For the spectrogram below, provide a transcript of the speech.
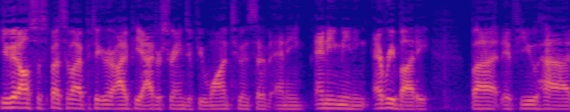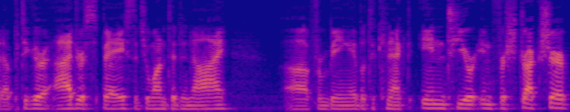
You could also specify a particular IP address range if you want to instead of any, any meaning everybody. But if you had a particular address space that you wanted to deny uh, from being able to connect into your infrastructure,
